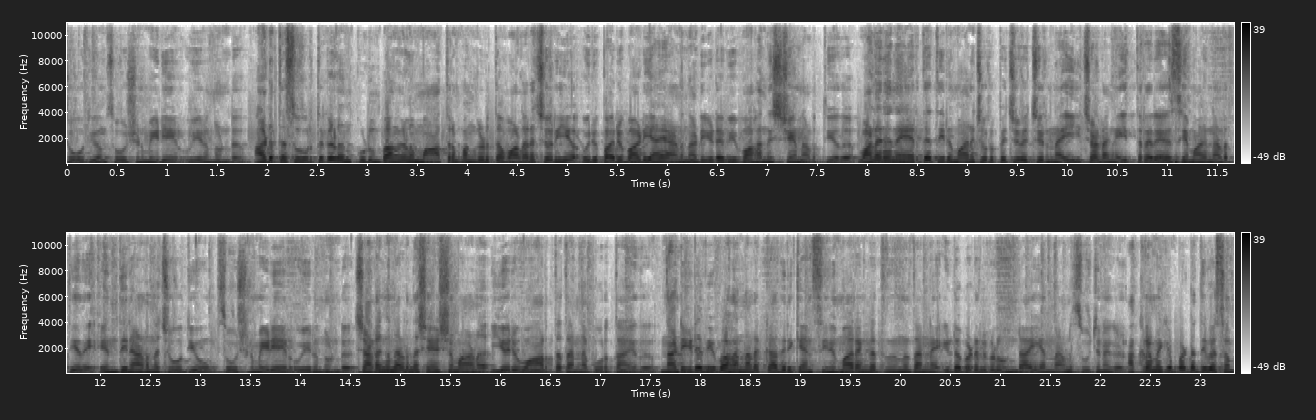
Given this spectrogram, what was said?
ചോദ്യവും സോഷ്യൽ മീഡിയയിൽ ഉയരുന്നുണ്ട്. അടുത്ത സുഹൃത്തുക്കളും കുടുംബാംഗങ്ങളും മാത്രം പങ്കെടുത്ത വളരെ ചെറിയ ഒരു പരിപാടിയായാണ് നടിയുടെ വിവാഹ നിശ്ചയം നടത്തിയത്. വളരെ നേരത്തെ തീരുമാനിച്ചുറപ്പിച്ചു വെച്ചിരുന്ന ഈ ചടങ്ങ് ഇത്ര രഹസ്യമായി നടത്തിയത് എന്തിനാണെന്ന ചോദ്യവും സോഷ്യൽ മീഡിയയിൽ ഉയരുന്നുണ്ട്. ചടങ്ങ് നടന്ന ശേഷമാണ് ഈ ഒരു വാർത്ത തന്നെ പുറത്തായത്. നടിയുടെ വിവാഹം നടക്കാതിരിക്കാൻ സിനിമാ രംഗത്ത് നിന്ന് തന്നെ ഇടപെടലുകൾ ഉണ്ടായി എന്നാണ് സൂചനകൾ. ആക്രമിക്കപ്പെട്ട ദിവസം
